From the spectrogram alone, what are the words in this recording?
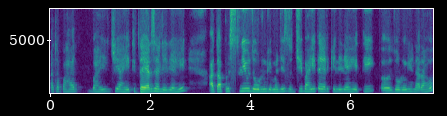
आता पहा बाई जी आहे ती तयार झालेली आहे. आता आपण स्लीव जोडून घे म्हणजे जी बाही तयार केलेली आहे ती जोडून घेणार आहोत.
